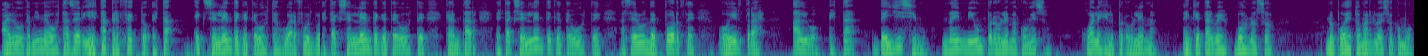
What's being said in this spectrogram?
algo que a mí me gusta hacer y está perfecto, está excelente que te guste jugar fútbol, está excelente que te guste cantar, está excelente que te guste hacer un deporte o ir tras algo, está bellísimo, no hay ningún problema con eso. ¿Cuál es el problema? En que tal vez vos no sos, no podés tomarlo eso como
